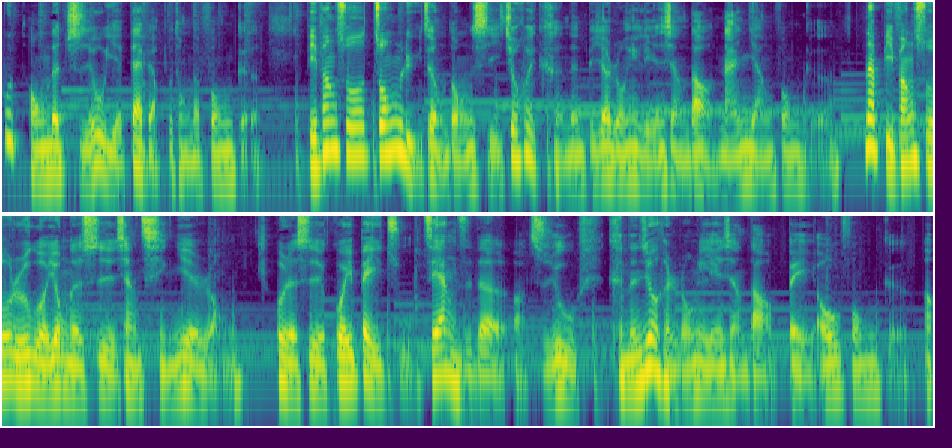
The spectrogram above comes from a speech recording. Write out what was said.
不同的植物也代表不同的风格。比方说棕榈这种东西，就会可能比较容易联想到南洋风格。那比方说，如果用的是像琴叶榕或者是龟背竹这样子的啊植物，可能就很容易联想到北欧风格。啊，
